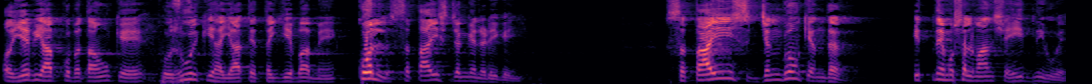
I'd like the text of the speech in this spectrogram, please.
اور یہ بھی آپ کو بتاؤں کہ حضور کی حیات طیبہ میں کل ستائیس جنگیں لڑی گئیں۔ ستائیس جنگوں کے اندر اتنے مسلمان شہید نہیں ہوئے،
